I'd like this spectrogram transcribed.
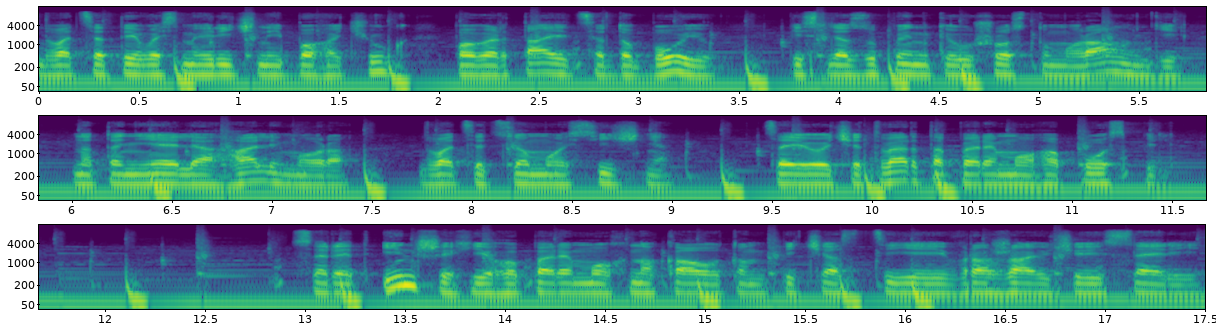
28-річний Богачук повертається до бою після зупинки у шостому раунді Натаніеля Галімора 27 січня. Це його четверта перемога поспіль. Серед інших його перемог нокаутом під час цієї вражаючої серії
